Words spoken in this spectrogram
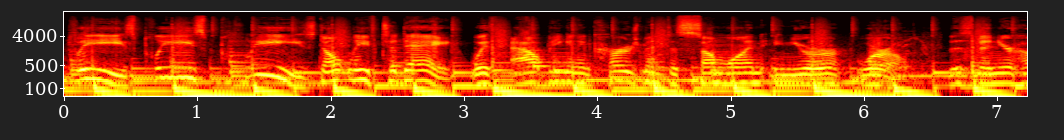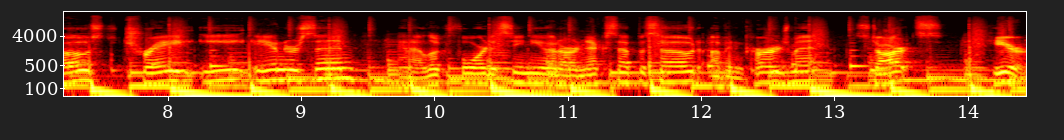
please, please, please don't leave today without being an encouragement to someone in your world. This has been your host, Trey E. Anderson, and I look forward to seeing you at our next episode of Encouragement Starts Here.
